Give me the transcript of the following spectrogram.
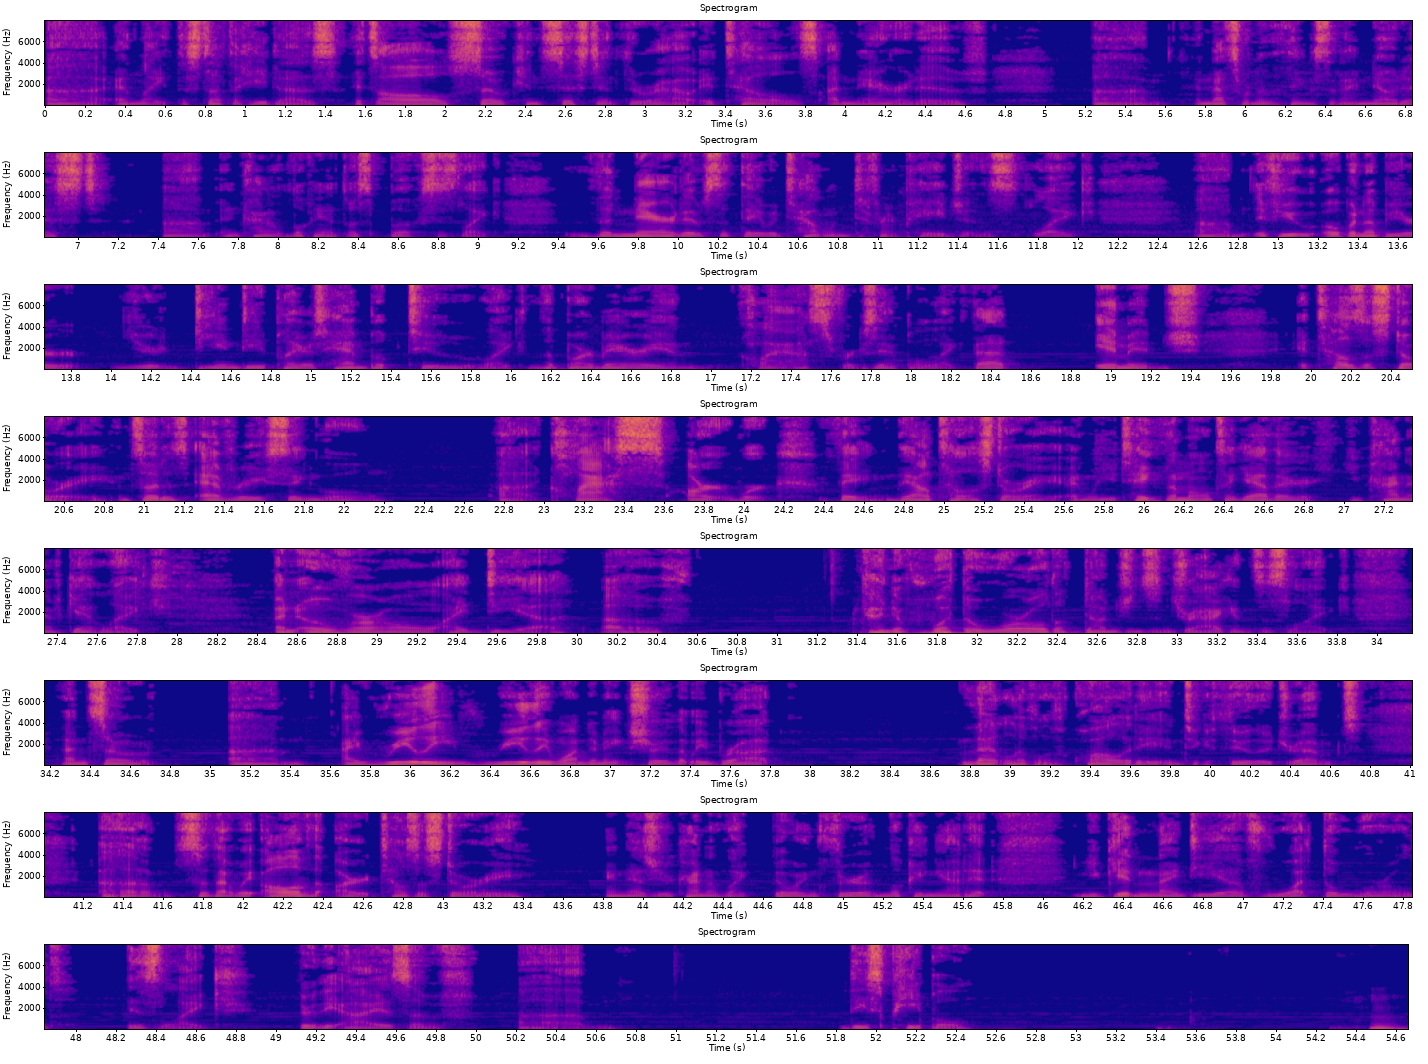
uh, and like the stuff that he does, it's all so consistent throughout. It tells a narrative um, and that's one of the things that I noticed um, and kind of looking at those books is like the narratives that they would tell in different pages. Like um, if you open up your your D and D player's handbook to like the barbarian class, for example, like that image, it tells a story, and so does every single uh, class artwork thing. They all tell a story, and when you take them all together, you kind of get like an overall idea of kind of what the world of Dungeons and Dragons is like. And so um, I really, really wanted to make sure that we brought that level of quality into Cthulhu Dreamt, um, so that way all of the art tells a story, and as you're kind of like going through and looking at it, you get an idea of what the world is like through the eyes of um, these people. Hmm.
